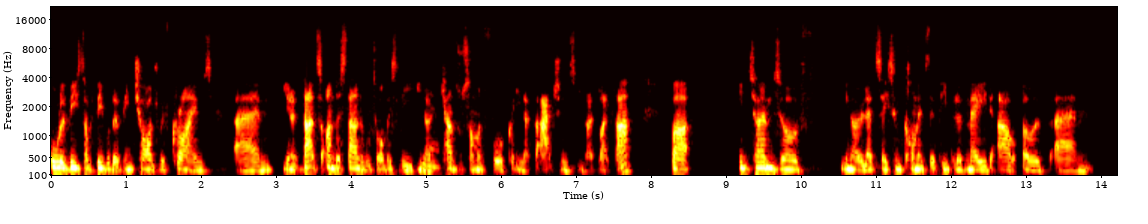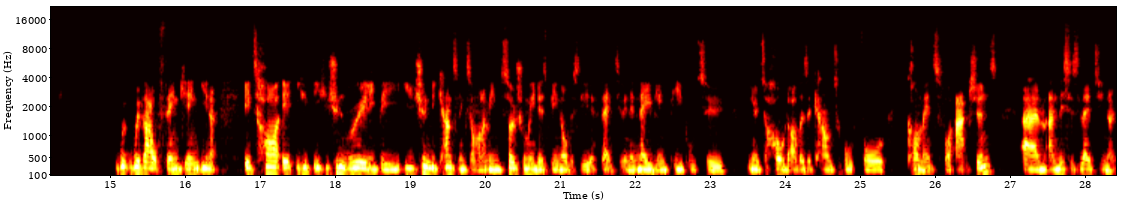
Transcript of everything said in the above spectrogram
all of these type of people that have been charged with crimes. Um, you know, that's understandable to obviously you know Yeah. cancel someone for you know for actions you know like that. But in terms of you know, let's say some comments that people have made out of um, w- without thinking, you know, it's hard. It, you, you shouldn't really be. You shouldn't be canceling someone. I mean, social media has been obviously effective in enabling people to, you know, to hold others accountable for comments, for actions, um, and this has led to, you know,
